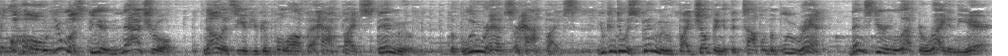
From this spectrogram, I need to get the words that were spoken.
Whoa, you must be a natural! Now let's see if you can pull off a half pipe spin move. The blue ramps are half pipes. You can do a spin move by jumping at the top of the blue ramp, then steering left or right in the air.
